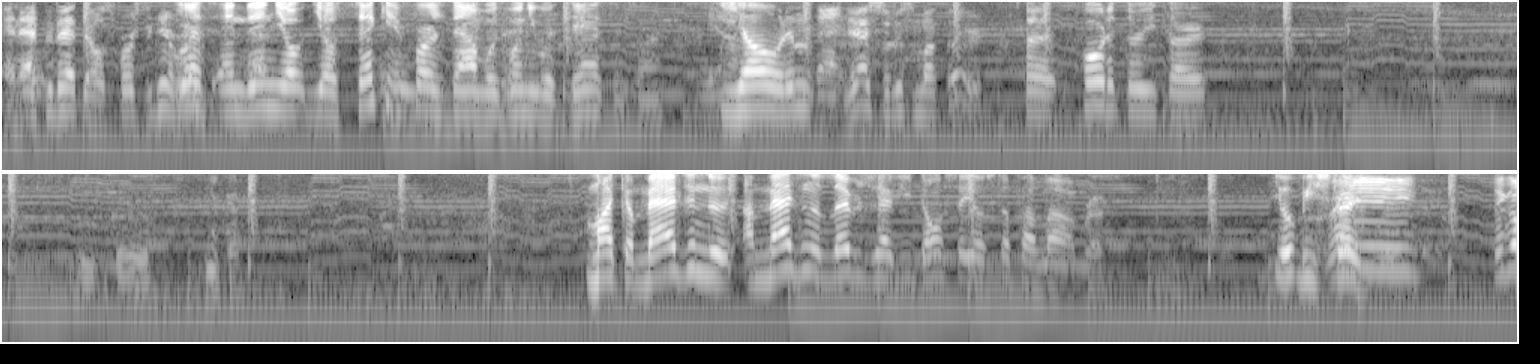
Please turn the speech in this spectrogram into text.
And after that, that was first again, right? Yes, and then your your second first down was when you was dancing, son. Yo, them. Yeah, so this is my third. Uh, four to three, third. Ooh, Okay. Mike, imagine the imagine the leverage you have. You don't say your stuff out loud, bro. You'll be straight. Ready? To go.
